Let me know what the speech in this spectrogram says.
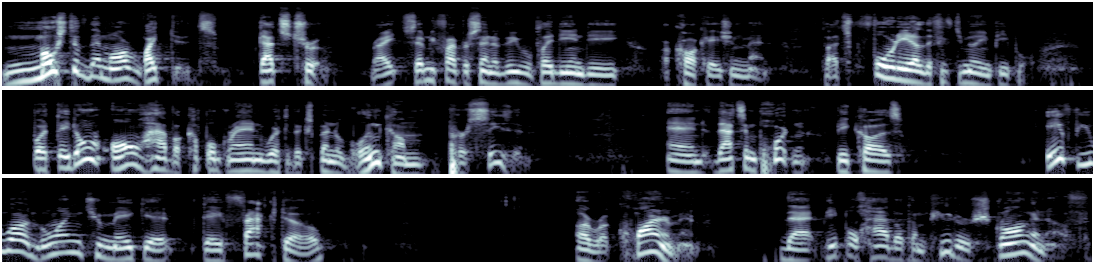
Most of them are white dudes. That's true, right? 75% of the people who play D&D are Caucasian men. So that's 40 out of the 50 million people. But they don't all have a couple grand worth of expendable income per season. And that's important because if you are going to make it de facto a requirement that people have a computer strong enough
